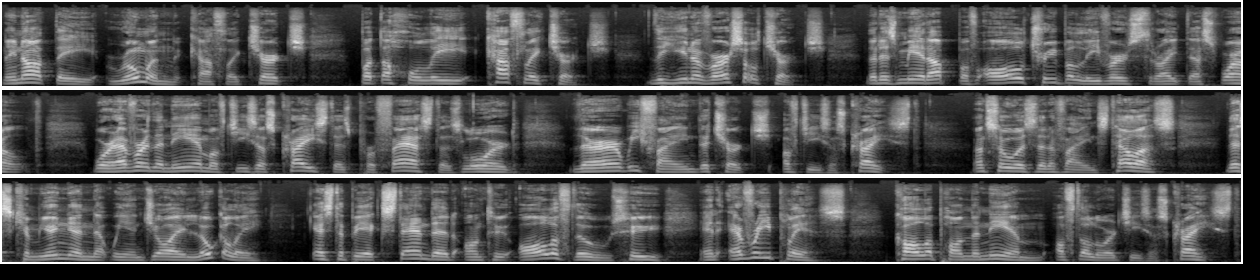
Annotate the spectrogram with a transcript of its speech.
Now, not the Roman Catholic Church, but the Holy Catholic Church, the universal church that is made up of all true believers throughout this world. Wherever the name of Jesus Christ is professed as Lord, there we find the Church of Jesus Christ. And so, as the Divines tell us, this communion that we enjoy locally is to be extended unto all of those who, in every place, call upon the name of the Lord Jesus Christ.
